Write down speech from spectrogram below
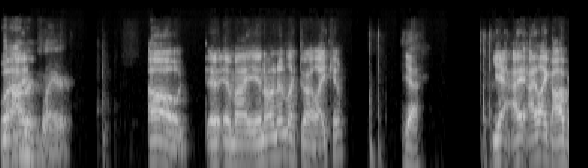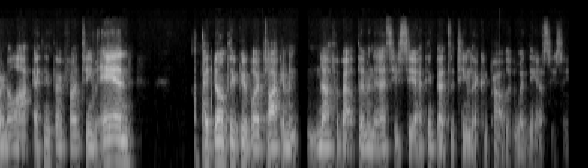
The Well, I- Auburn player. oh, am I in on him? Like, do I like him? Yeah. Yeah, I, I like Auburn a lot. I think they're a fun team, and I don't think people are talking enough about them in the SEC. I think that's a team that could probably win the SEC.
